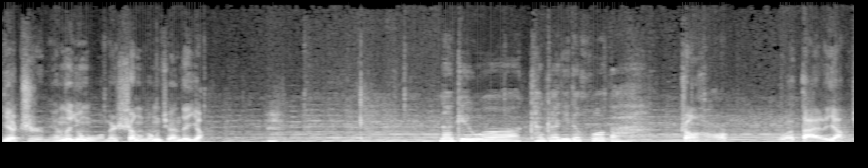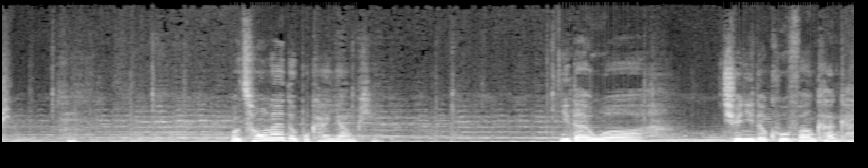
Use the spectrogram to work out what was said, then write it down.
也指明了用我们圣龙泉的药。嗯，那给我看看你的货吧。正好，我带了样品。哼，我从来都不看样品。你带我去你的库房看看。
